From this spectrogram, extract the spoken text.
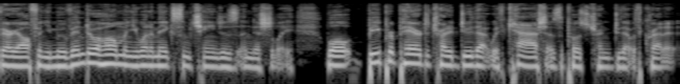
Very often you move into a home and you want to make some changes initially. Well, be prepared to try to do that with cash as opposed to trying to do that with credit.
